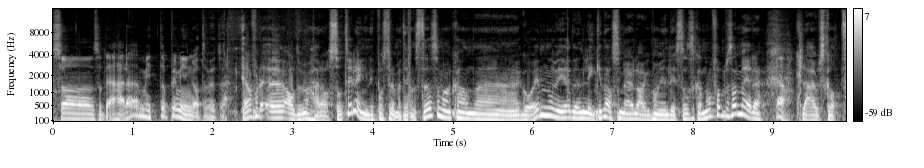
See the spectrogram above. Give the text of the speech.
Så, så det her er midt oppi min gate, vet du. Ja, for det, eh, Albumet her er også tilgjengelig på strømmetjeneste, så man kan uh, gå inn via den linken da, som jeg lager på min liste, så kan man få med seg mer Ja. Clive Scott.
